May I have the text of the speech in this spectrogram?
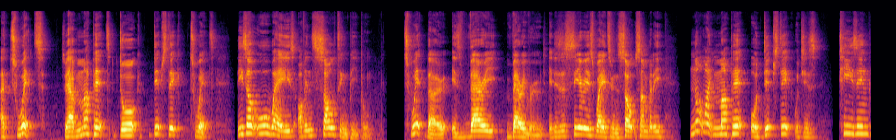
A twit. So we have Muppet, Dork, Dipstick, Twit. These are all ways of insulting people. Twit, though, is very, very rude. It is a serious way to insult somebody, not like Muppet or Dipstick, which is teasing.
